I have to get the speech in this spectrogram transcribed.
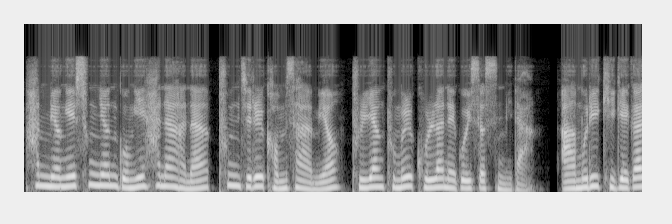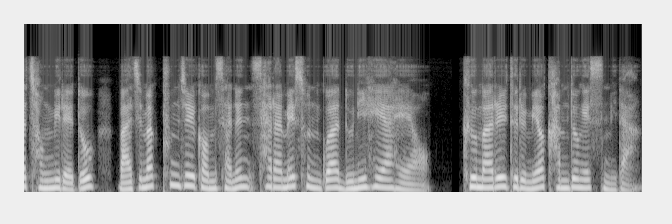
한 명의 숙련공이 하나하나 품질을 검사하며 불량품을 골라내고 있었습니다. 아무리 기계가 정밀해도 마지막 품질 검사는 사람의 손과 눈이 해야 해요. 그 말을 들으며 감동했습니다.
